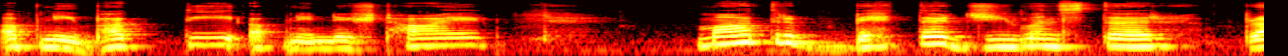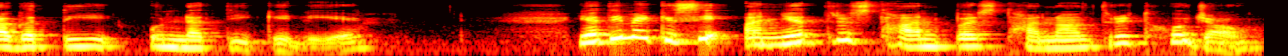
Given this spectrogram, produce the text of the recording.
अपनी भक्ति, अपनी निष्ठाएँ, मात्र बेहतर जीवन स्तर, प्रगति, उन्नति के लिए। यदि मैं किसी अन्यत्र स्थान पर स्थानांतरित हो जाऊँ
